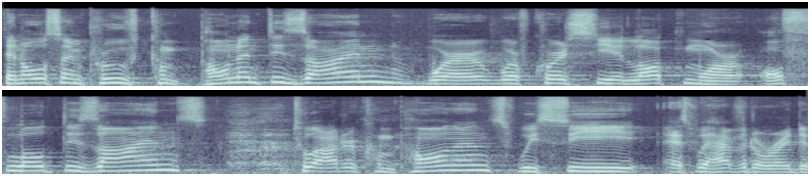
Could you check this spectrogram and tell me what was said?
then also improved component design, where we of course see a lot more offload designs to other components. We see, as we have it already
